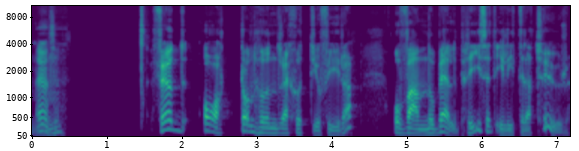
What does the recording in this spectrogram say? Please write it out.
Nej, vet Mm. Född 1874 och vann Nobelpriset i litteratur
